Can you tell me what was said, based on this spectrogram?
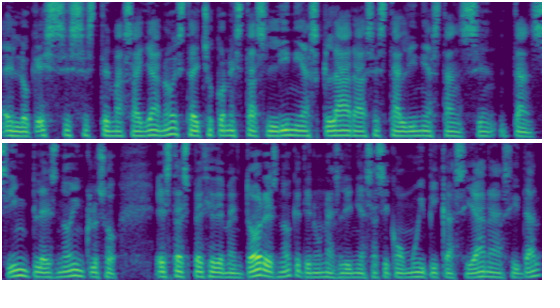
en lo que es, es, este más allá, ¿no? Está hecho con estas líneas claras, estas líneas tan, tan simples, ¿no? Incluso esta especie de mentores, ¿no? Que tiene unas líneas así como muy picasianas y tal.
